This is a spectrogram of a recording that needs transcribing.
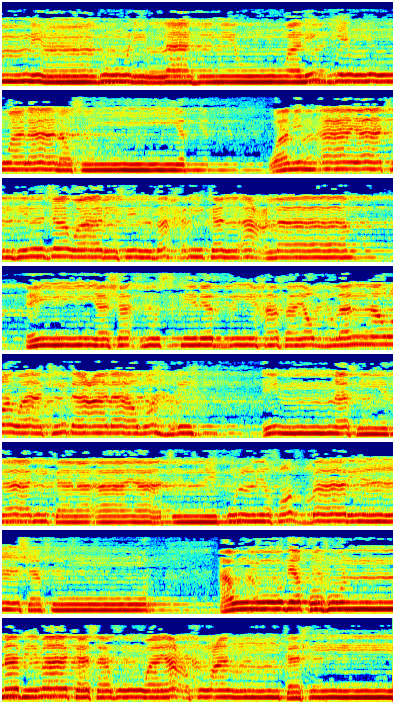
البحر كالأعلام إن يشأ يسكن الريح فيظللن رواكد على ظهره. إن في ذلك لآيات لكل صبار شكور. أو يوبقهن بما كسبوا ويعفو عن كثير.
